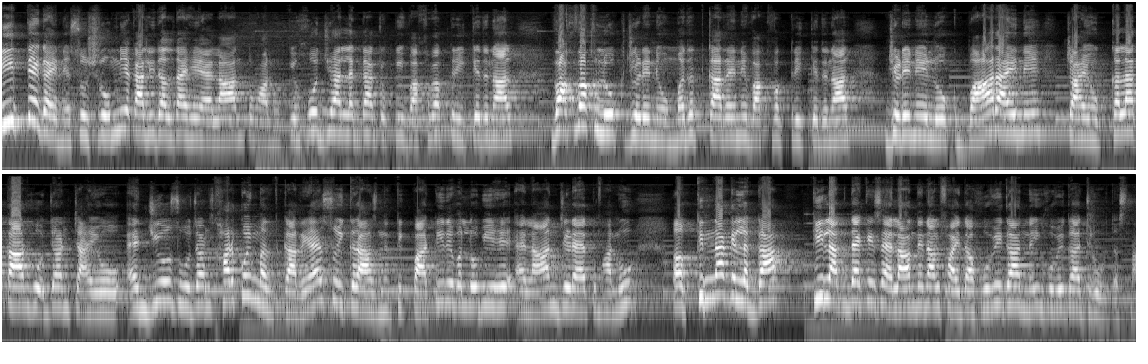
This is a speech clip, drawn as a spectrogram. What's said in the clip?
ਕੀਤੇ ਗਏ ਨੇ। ਸੋ ਸ਼੍ਰੋਮਣੀ ਅਕਾਲੀ ਦਲ ਦਾ ਇਹ ਐਲਾਨ ਤੁਹਾਨੂੰ ਕਿਹੋ ਜਿਹਾ ਲੱਗਾ? ਕਿਉਂਕਿ ਵੱਖ-ਵੱਖ ਤਰੀਕੇ ਦੇ ਨਾਲ ਵੱਖ-ਵੱਖ ਲੋਕ ਜਿਹੜੇ ਨੇ ਉਹ ਮਦਦ ਕਰ ਰਹੇ ਨੇ। ਵੱਖ-ਵੱਖ ਤਰੀਕੇ ਦੇ ਨਾਲ ਜਿਹੜੇ ਨੇ ਲੋਕ ਬਾਹਰ ਆਏ ਨੇ। ਚਾਹੇ ਉਹ ਕਲਾਕਾਰ ਹੋ ਜਾਣ, ਚਾਹੇ ਉਹ ਐਨਜੀਓਜ਼ ਹੋ ਜਾਣ, ਹਰ ਕੋਈ ਮਦਦ ਕਰ ਰਿਹਾ ਹੈ। ਸੋ ਇੱਕ ਰਾਜਨੀਤਿਕ ਪਾਰਟੀ ਦੇ ਵੱਲੋਂ ਵੀ ਇਹ ਐਲਾਨ ਜਿਹੜਾ ਹੈ ਤੁਹਾਨੂੰ ਕਿੰਨਾ ਕਿ ਲੱਗਾ? ਕੀ ਲੱਗਦਾ ਕਿ ਇਸ ਐਲਾਨ ਦੇ ਨਾਲ ਫਾਇਦਾ ਹੋਵੇਗਾ, ਨਹੀਂ ਹੋਵੇਗਾ? ਜਰੂਰ ਦੱਸਣਾ।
